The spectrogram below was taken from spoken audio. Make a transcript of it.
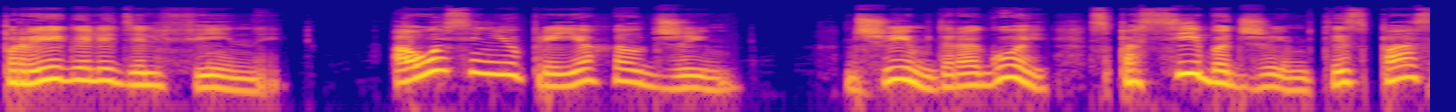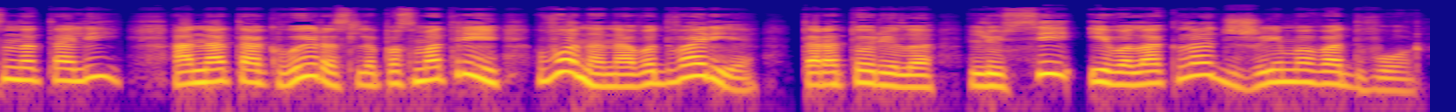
прыгали дельфины. А осенью приехал Джим. «Джим, дорогой, спасибо, Джим, ты спас Натали. Она так выросла, посмотри, вон она во дворе», — тараторила Люси и волокла Джима во двор.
